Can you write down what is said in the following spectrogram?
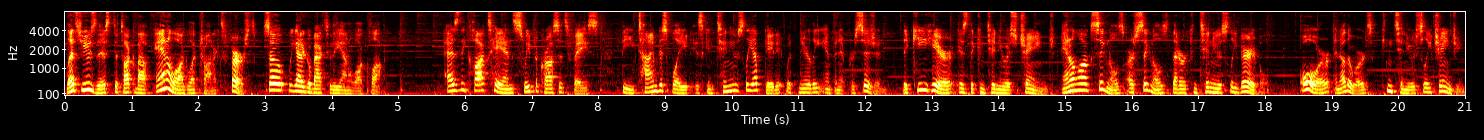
Let's use this to talk about analog electronics first, so we gotta go back to the analog clock. As the clock's hands sweep across its face, the time displayed is continuously updated with nearly infinite precision. The key here is the continuous change. Analog signals are signals that are continuously variable, or, in other words, continuously changing,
